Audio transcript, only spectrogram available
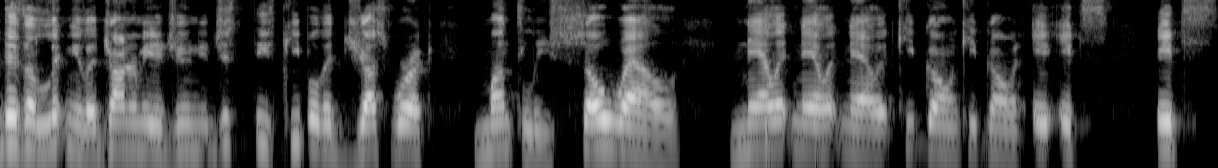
there's a litany like John Romita Jr. Just these people that just work monthly so well. Nail it, nail it, nail it. Keep going, keep going. It, it's it's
